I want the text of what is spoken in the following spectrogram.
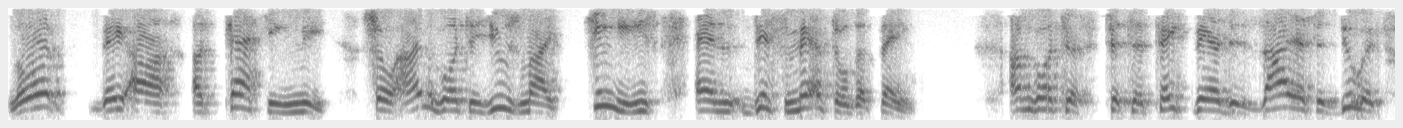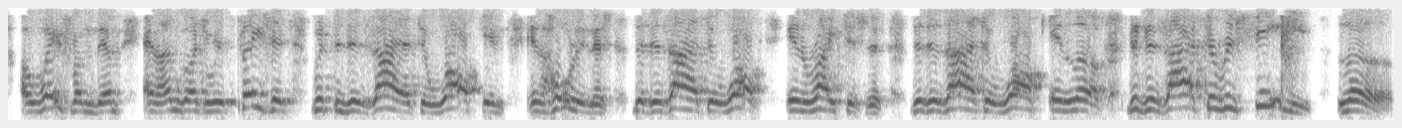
Lord, they are attacking me. So I'm going to use my keys and dismantle the thing. I'm going to, to, to take their desire to do it away from them, and I'm going to replace it with the desire to walk in, in holiness, the desire to walk in righteousness, the desire to walk in love, the desire to receive love.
